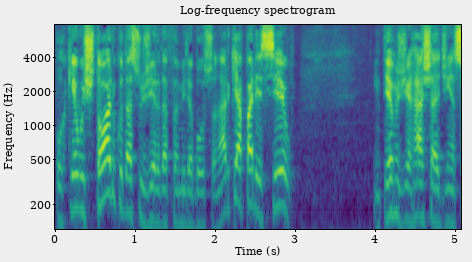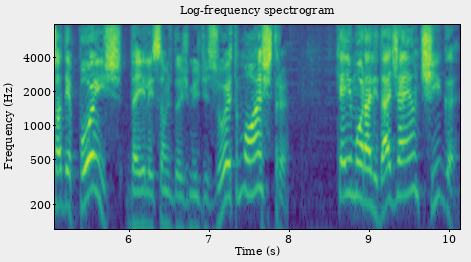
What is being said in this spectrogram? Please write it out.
Porque o histórico da sujeira da família Bolsonaro, que apareceu em termos de rachadinha só depois da eleição de 2018, mostra que a imoralidade já é antiga.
